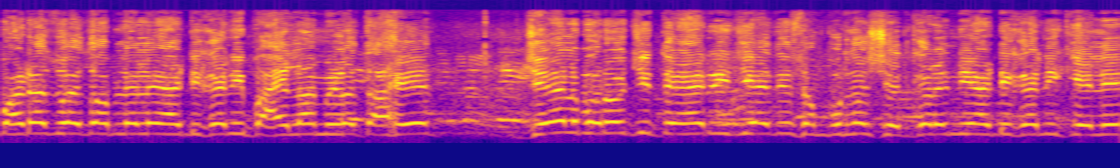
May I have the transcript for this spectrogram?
पाडा जो आहे तो आपल्याला या ठिकाणी पाहायला मिळत आहे. जेल भरोची तयारी जी आहे ती संपूर्ण शेतकऱ्यांनी या ठिकाणी केली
